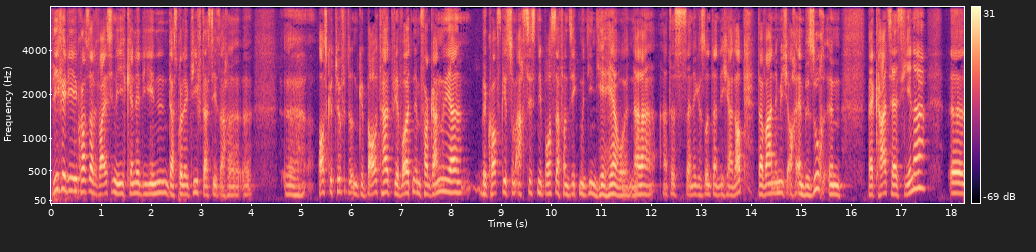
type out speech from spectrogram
Wie viel die gekostet hat, weiß ich nicht. Ich kenne die, das Kollektiv, das die Sache äh, äh, ausgetüftelt und gebaut hat. Wir wollten im vergangenen Jahr Bukowski zum 80. Geburtstag von Sigmundin hierher holen. Da hat es seine Gesundheit nicht erlaubt. Da war nämlich auch ein Besuch im, bei Karl Jena äh,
